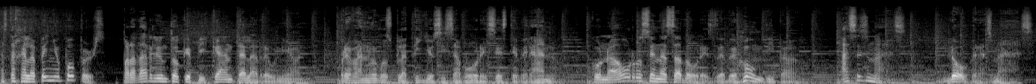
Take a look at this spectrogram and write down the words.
hasta jalapeño poppers, para darle un toque picante a la reunión. Prueba nuevos platillos y sabores este verano, con ahorros en asadores de The Home Depot. Haces más, logras más.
